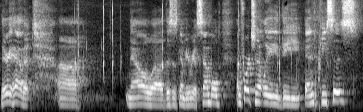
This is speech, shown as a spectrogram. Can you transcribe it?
there you have it. Uh, now uh, this is going to be reassembled. Unfortunately, the end pieces,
